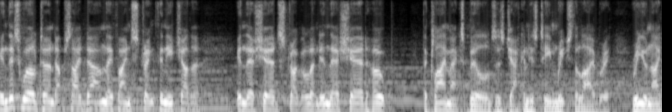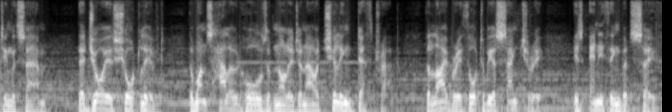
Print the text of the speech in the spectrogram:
In this world turned upside down, they find strength in each other, in their shared struggle and in their shared hope. The climax builds as Jack and his team reach the library, reuniting with Sam. Their joy is short-lived. The once hallowed halls of knowledge are now a chilling death trap. The library, thought to be a sanctuary, is anything but safe.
